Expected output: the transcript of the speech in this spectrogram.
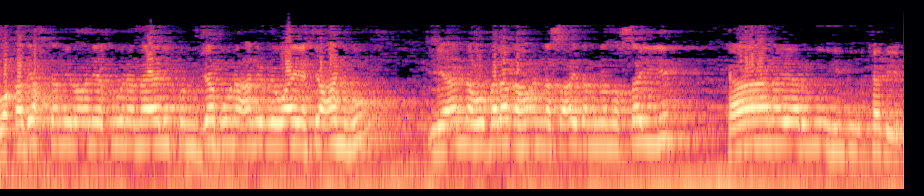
waqad yaxtamilu an yakuuna malikun jabuna can iriwaayati canhu liannahu balagahu ana saciida bna musayib kaana yarmiihi bilkadib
